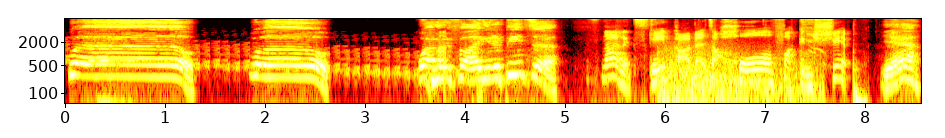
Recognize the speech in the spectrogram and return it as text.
Whoa! Whoa! Why am I flying in a pizza? It's not an escape pod. That's a whole fucking ship. Yeah.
